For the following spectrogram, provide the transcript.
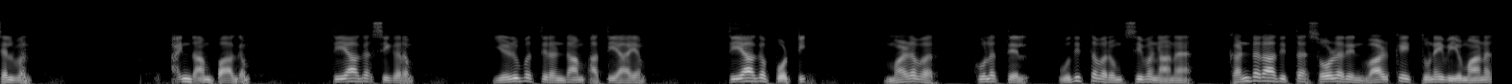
பொன்னியின் செல்வன். ஐந்தாம் பாகம். தியாக சிகரம். எழுபத்திரண்டாம் அத்தியாயம். தியாக போட்டி. மழவர் குலத்தில் உதித்தவரும் சிவனான கண்டராதித்த சோழரின் வாழ்க்கை துணைவியுமான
